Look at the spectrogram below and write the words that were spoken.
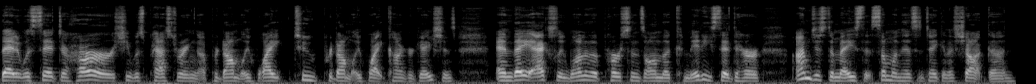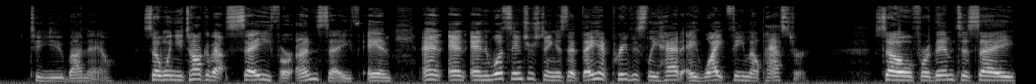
that it was said to her she was pastoring a predominantly white two predominantly white congregations and they actually one of the persons on the committee said to her i'm just amazed that someone hasn't taken a shotgun to you by now so when you talk about safe or unsafe, and and and and what's interesting is that they had previously had a white female pastor. So for them to say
